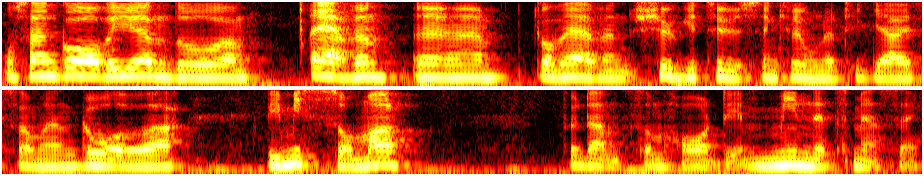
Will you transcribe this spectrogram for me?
Och sen gav vi ju ändå även, eh, gav vi även 20 000 kronor till Gais som en gåva vid midsommar. För den som har det minnet med sig.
